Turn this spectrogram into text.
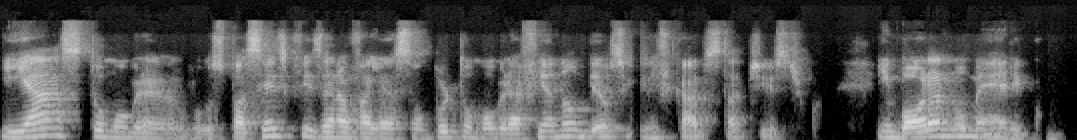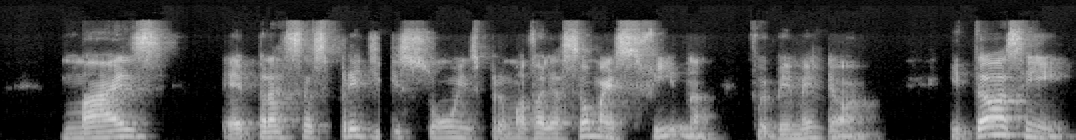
e as os pacientes que fizeram avaliação por tomografia não deu significado estatístico embora numérico mas é, para essas predições, para uma avaliação mais fina, foi bem melhor. Então, assim,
